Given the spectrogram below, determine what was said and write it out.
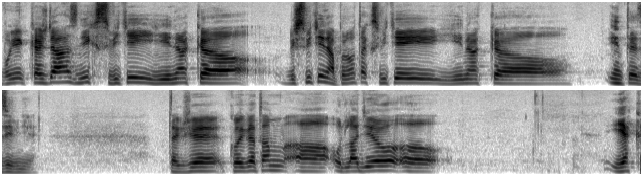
oni, každá z nich svítí jinak, uh, když svítí naplno, tak svítí jinak uh, intenzivně. Takže kolega tam uh, odladil, uh, jak,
